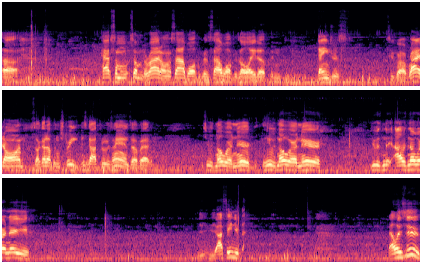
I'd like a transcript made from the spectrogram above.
uh, have some something to ride on a sidewalk because the sidewalk is all ate up and dangerous to uh, ride on. So I got up in the street. This guy threw his hands up at me. She was nowhere near. He was nowhere near. He was. I was nowhere near you. I seen you. That was you.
